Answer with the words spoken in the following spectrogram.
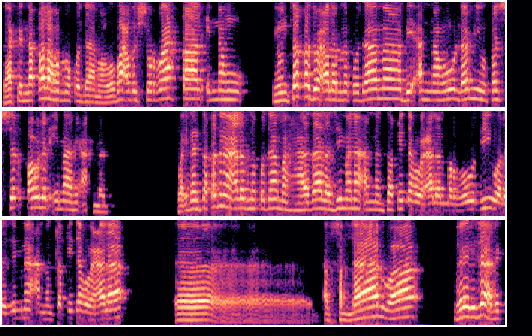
لكن نقله ابن قدامة وبعض الشراح قال إنه ينتقد على ابن قدامة بأنه لم يفسر قول الإمام أحمد. وإذا انتقدنا على ابن قدامة هذا لزمنا أن ننتقده على المروذي ولزمنا أن ننتقده على آه، الخلال وغير ذلك.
